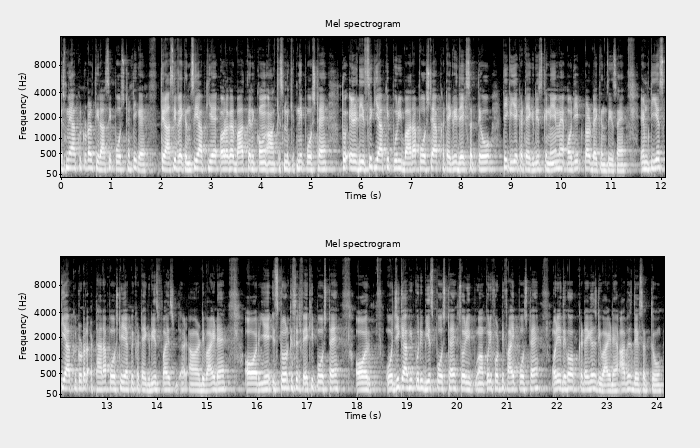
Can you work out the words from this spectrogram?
इसमें आपकी टोटल तिरासी पोस्ट है। ठीक है, तिरासी वैकेंसी आपकी है, और अगर बात करें कौन किसमें कितनी पोस्ट है तो एलडीसी की आपकी पूरी बारह पोस्ट है, आप कैटेगरी देख सकते हो। ठीक है, ये कैटेगरीज के नेम है, और ये टोटल वैकेंसीज हैं। एमटीएस की आपकी टोटल अट्ठारह पोस्ट है, ये आपकी कैटेगरीज वाइज डिवाइड है, और ये स्टोर की सिर्फ़ एक ही पोस्ट पोस्ट है और ओ की आपकी पूरी बीस पोस्ट है सॉरी पूरी फोर्टी फाइव पोस्ट है और ये देखो आप कैटेगरीज डिवाइड है, आप इसे देख सकते हो।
